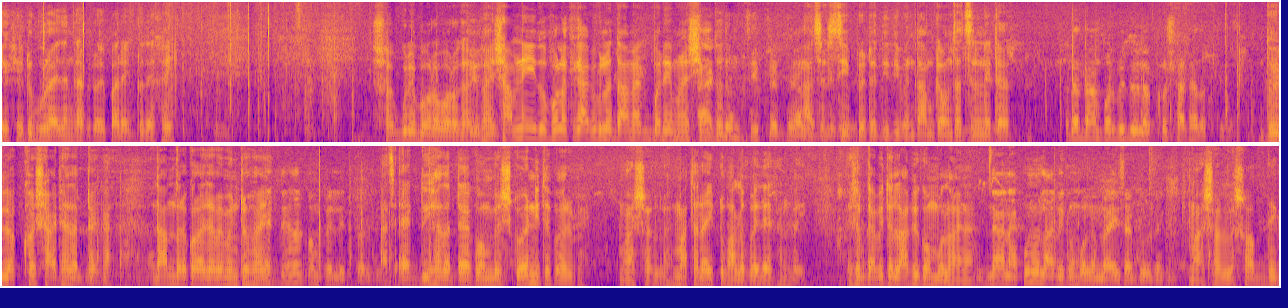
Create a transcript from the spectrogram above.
দেখে একটু ঘুরাই দেন গাভীর ওই পারে একটু দেখাই। সবগুলো বড় বড় গাভী। ভাই সামনে ঈদ উপলক্ষে গাভীগুলোর দাম একবারে মানে সীমিত একদম চিপ রেট ভাই আচ্ছা। সিপ রেটে দিয়ে দিবেন। দাম কেমন চাচ্ছিলেন এটার? এটার দাম পড়বে দুই লক্ষ ষাট হাজার টাকা। দুই লক্ষ ষাট হাজার টাকা। দাম দর করা যাবে মিন্টু ভাই? এক দুই হাজার কম নিতে পারবে আচ্ছা এক দুই হাজার টাকা কম বেশ করে নিতে পারবে। মাশাল্লাহ মাথাটা একটু ভালো করে দেখেন ভাই। এসব গাভি তো লাভই কম্বল হয় না। না না কোনো লাভই কম্বল না এইসব হিসাব করে দেখেন। মাশাল্লাহ সব দিক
